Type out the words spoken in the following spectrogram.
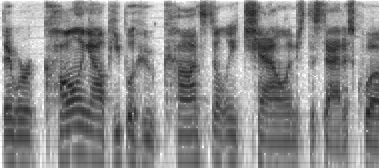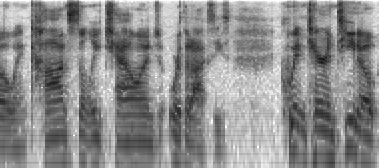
they were calling out people who constantly challenged the status quo and constantly challenge orthodoxies. Quentin Tarantino,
